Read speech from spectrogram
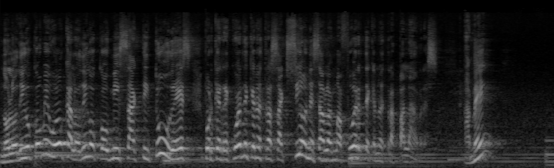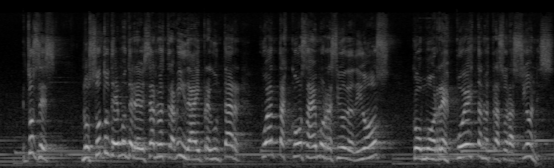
No lo digo con mi boca, lo digo con mis actitudes, porque recuerde que nuestras acciones hablan más fuerte que nuestras palabras. Amén. Entonces, nosotros debemos de revisar nuestra vida y preguntar cuántas cosas hemos recibido de Dios como respuesta a nuestras oraciones.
